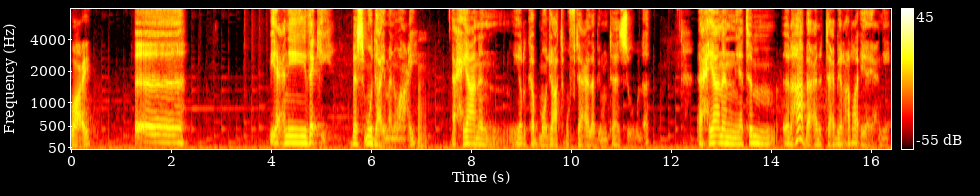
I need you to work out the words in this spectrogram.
واعي. أه يعني ذكي بس مو دائما واعي. أحيانا يركب موجات مفتعلة بمنتهى السهولة. أحيانا يتم إرهابه عن التعبير عن رأيه يعني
